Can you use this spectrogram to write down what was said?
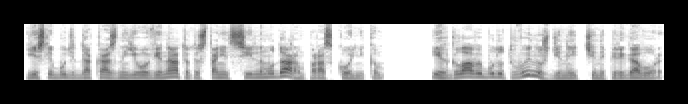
Если будет доказана его вина, то это станет сильным ударом по раскольникам. Их главы будут вынуждены идти на переговоры.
